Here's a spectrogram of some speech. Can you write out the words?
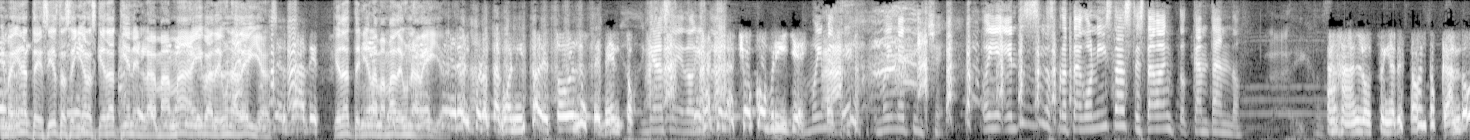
Imagínate si estas señoras qué edad tienen, la mamá iba de una de ellas. ¿Qué edad tenía la mamá de una de ellas? Era el protagonista de todos los eventos. Ya sé, Doggy. Deja que la choco brille. Muy, meti- muy metiche. Oye, entonces los protagonistas te estaban cantando. Ajá, los señores estaban tocando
